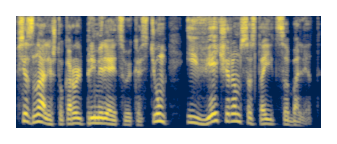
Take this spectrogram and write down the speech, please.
Все знали, что король примеряет свой костюм, и вечером состоится балет.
